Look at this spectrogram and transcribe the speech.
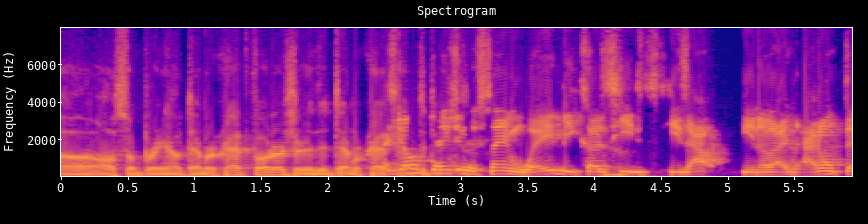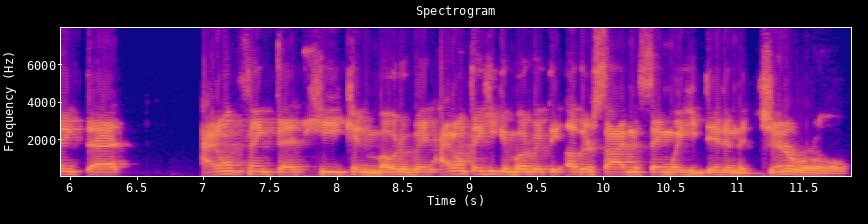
uh, also bring out Democrat voters, or the Democrats? I don't think do in the same way because he's he's out. You know, I, I don't think that I don't think that he can motivate. I don't think he can motivate the other side in the same way he did in the general,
